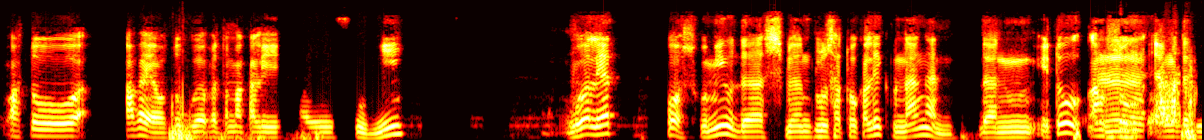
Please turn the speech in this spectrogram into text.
waktu apa ya waktu gua pertama kali tahu Skumi gua lihat oh Skumi udah 91 kali kemenangan dan itu langsung Hmm. yang ada di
